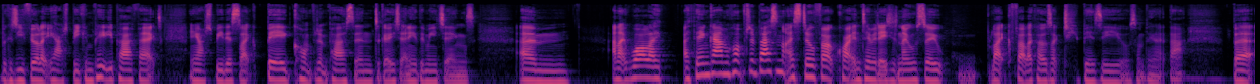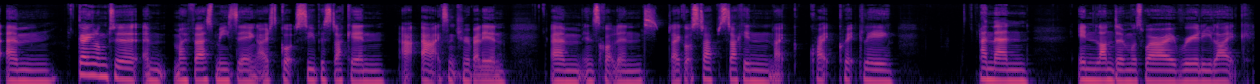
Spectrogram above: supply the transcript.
because you feel like you have to be completely perfect and you have to be this like big confident person to go to any of the meetings. Um, and like while I, I think I'm a confident person, I still felt quite intimidated and I also like felt like I was like too busy or something like that. But um, going along to um, my first meeting, I just got super stuck in at, at Extinction Rebellion um, in Scotland. I got stuck stuck in like quite quickly, and then in London was where I really like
